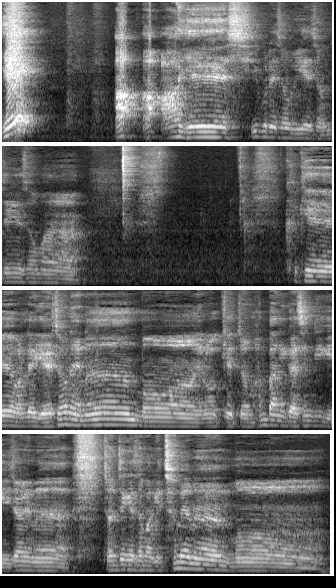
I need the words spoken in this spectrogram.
예? 아, 아, 아, 예. 시골의 저 위에 전쟁에서만. 그게 원래 예전에는 뭐, 이렇게 좀 한방이가 생기기 이전에는 전쟁에서 막 참여는 뭐,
